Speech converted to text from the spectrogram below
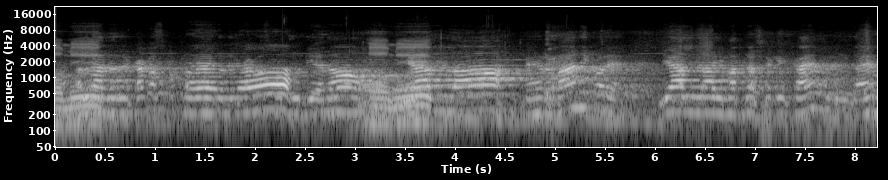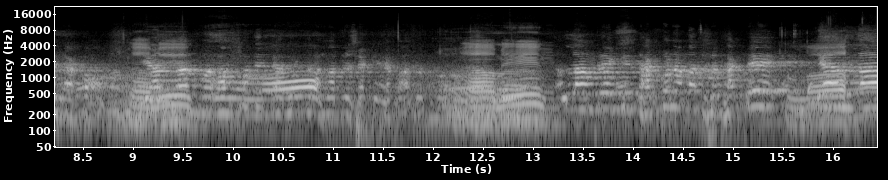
আমিন। আল্লাহ তাদের কাগজপত্র দেয় তাদের কাগজপত্র দিয়ে দাও। ইয়া আল্লাহ মেহরবানি করে ইয়া আল্লাহ এই মাদ্রাসাকে কায়েম এবং দায়েম রাখো। ইয়া আল্লাহ রহমতের কারণে মাদ্রাসাকে হেফাজত করো। আমিন। আল্লাহ আমরা একদিন থাকব না মাদ্রাসা থাকতে ইয়া আল্লাহ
